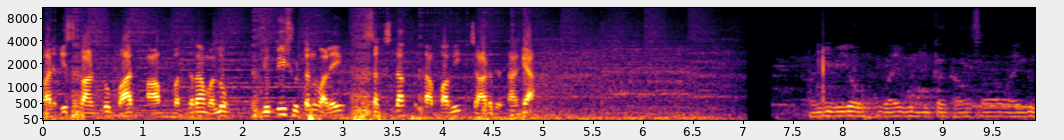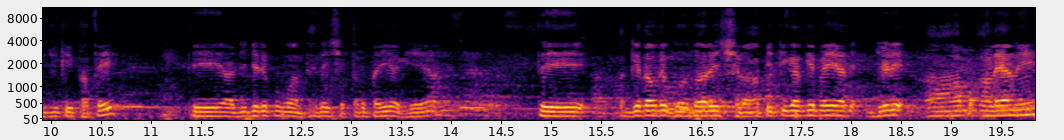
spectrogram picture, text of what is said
ਪਰ ਇਸ ਕਾਂਡ ਤੋਂ ਬਾਅਦ ਆਪ ਪੱਤਰਾਂ ਵੱਲੋਂ ਜੁੱਤੀ ਛੁੱਟਣ ਵਾਲੇ ਸ਼ਖਸ ਦਾ ਖਿਤਾਬਾ ਵੀ ਚਾੜ ਦਿੱਤਾ ਗਿਆ। ਹਾਂਜੀ ਵੀਰੋ, ਵਾਹਿਗੁਰੂ ਜੀ ਕਾ ਖਾਲਸਾ, ਵਾਹਿਗੁਰੂ ਜੀ ਕੀ ਫਤਿਹ। ਤੇ ਅੱਜ ਜਿਹੜੇ ਭਗਵੰਤ ਦੇ ਛਿੱਤਰ ਪਏ ਹੈਗੇ ਆ, ਤੇ ਅੱਗੇ ਤਾਂ ਉਹਦੇ ਗੁਰਦੁਆਰੇ ਸ਼ਰਾਬ ਪੀਤੀ ਕਰਕੇ ਪਏ ਆ ਜਿਹੜੇ ਆਪ ਵਾਲਿਆਂ ਨੇ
